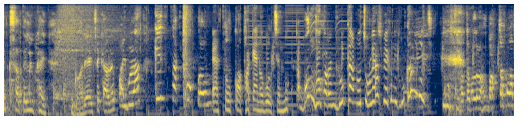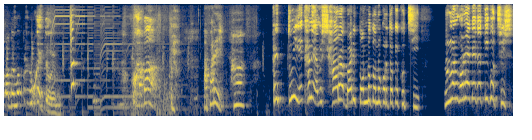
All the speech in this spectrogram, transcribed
একসাথে লুকাই। ঘরে এসে কাউরে পাইবো না। কিচ্ছা খতম। এত কথা কেন বলছেন? মুখটা বন্ধ করেন। লুকানো চলে আসবে এখন লুকান বলছি। বললাম এখন বাচ্চা পোলাপানের মতো লুকাইতে হইব। আপা আপারে হ্যাঁ? আরে তুই এখানে আমি সারা বাড়ি তন্ন তন্ন করে তোকে খুঁজছি। রুনার ঘরে একা একা কি করছিস?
